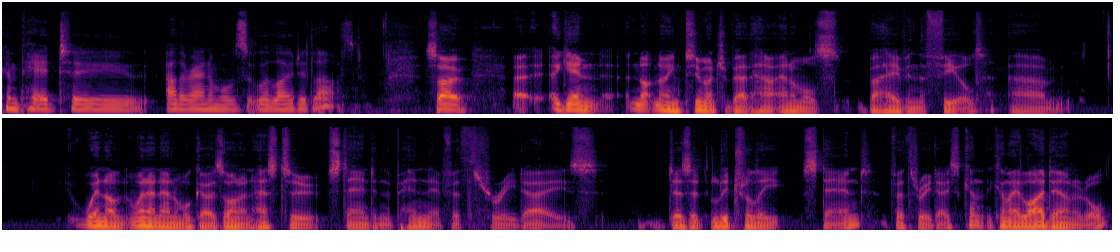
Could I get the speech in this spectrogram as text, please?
compared to other animals that were loaded last. So, uh, again, not knowing too much about how animals behave in the field, um, when, a, when an animal goes on and has to stand in the pen there for three days, does it literally stand for three days? Can, can they lie down at all?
